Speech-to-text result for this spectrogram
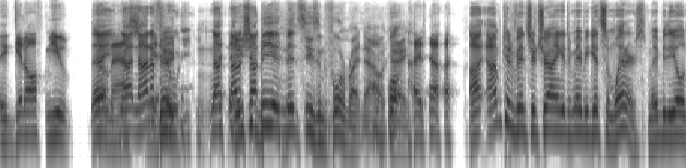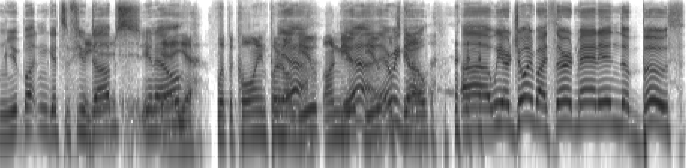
hey, get off mute. Hey, dumbass. not not if Yeah. you're not not. you should not- be in mid-season form right now. Well, Okay. I know. I, I'm convinced you're trying to maybe get some winners. Maybe the old mute button gets a few Hey, dubs. You Yeah, know. yeah. Flip a coin, put it Yeah. on mute, unmute, Yeah, mute. there we Let's go. uh, we are joined by third man in the booth,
